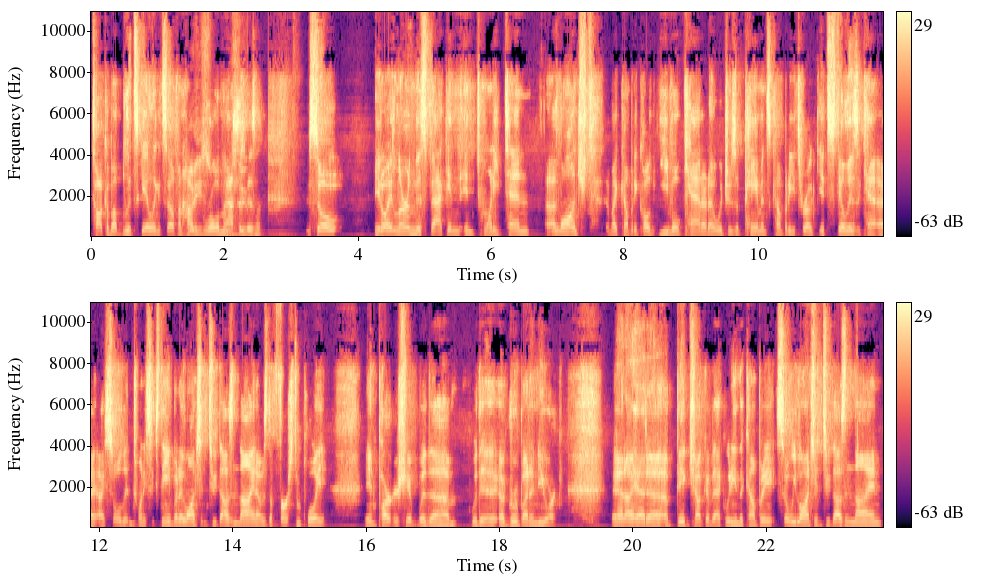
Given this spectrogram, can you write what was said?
talk about blitz scaling itself and how please, to grow a massive business? So you know, I learned this back in, in 2010. I launched my company called Evo Canada, which was a payments company throughout. It still is a can. I, I sold it in 2016, but I launched it in 2009. I was the first employee in partnership with um, with a, a, group out of New York, and I had a, a, big chunk of equity in the company. So we launched in 2009, and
